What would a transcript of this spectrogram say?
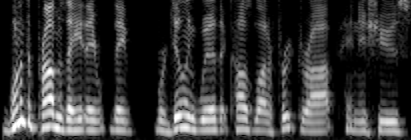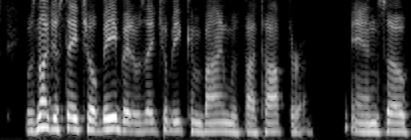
one of the problems they, they, they were dealing with that caused a lot of fruit drop and issues, it was not just HLB, but it was HLB combined with Phytophthora. And so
